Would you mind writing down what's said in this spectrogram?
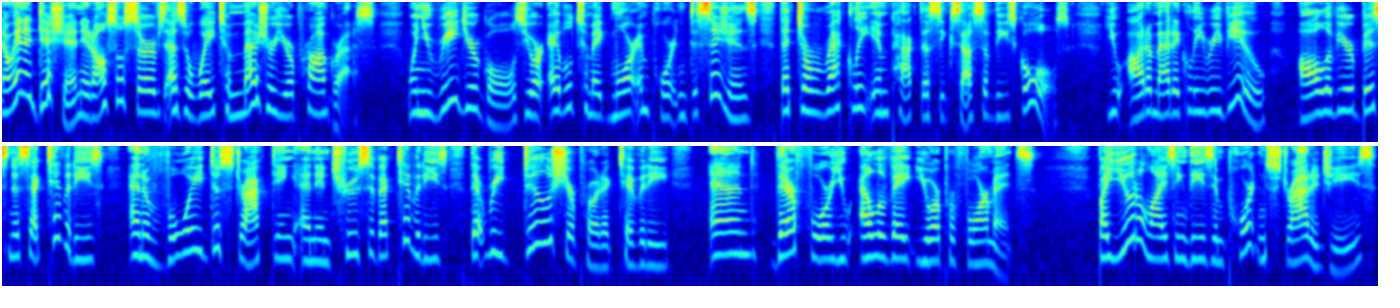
Now, in addition, it also serves as a way to measure your progress. When you read your goals, you are able to make more important decisions that directly impact the success of these goals. You automatically review all of your business activities and avoid distracting and intrusive activities that reduce your productivity and therefore you elevate your performance. By utilizing these important strategies,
